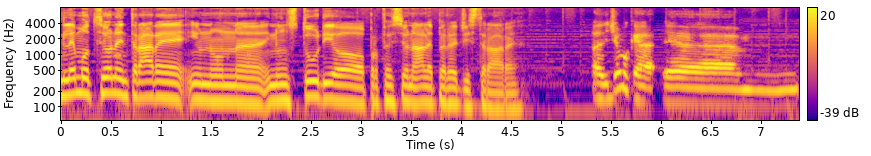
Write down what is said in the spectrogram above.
l'emozione entrare in un, in un studio professionale per registrare? diciamo che ehm,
